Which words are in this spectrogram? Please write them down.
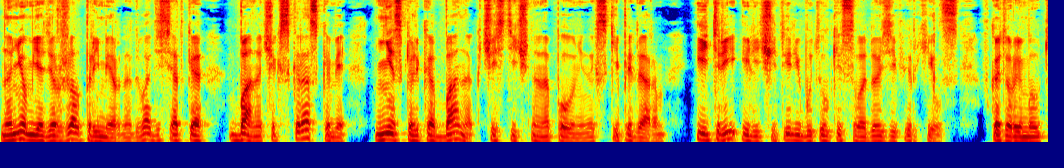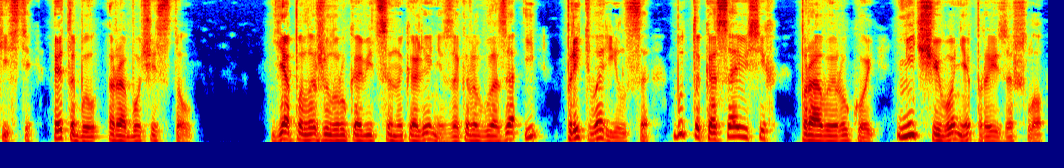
На нем я держал примерно два десятка баночек с красками, несколько банок, частично наполненных скипидаром, и три или четыре бутылки с водой «Зефир Хиллз», в которой мыл кисти. Это был рабочий стол. Я положил рукавицы на колени, закрыл глаза и притворился, будто касаюсь их правой рукой. Ничего не произошло.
